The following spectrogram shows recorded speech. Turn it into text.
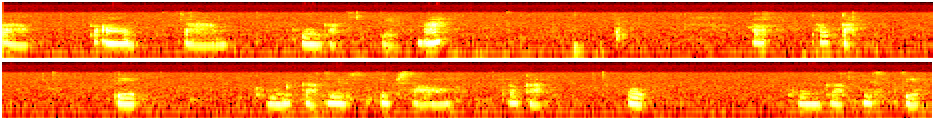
กับ ก็เอา 3 คูณกับ 7 นะ ก็เท่ากับ 7 คูณกับ 12 เท่ากับ 6 คูณกับ 27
